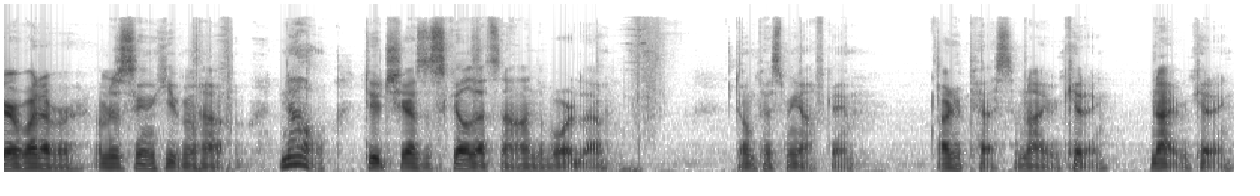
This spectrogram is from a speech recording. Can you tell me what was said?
Sure, whatever. I'm just gonna keep him out. No! Dude, she has a skill that's not on the board, though. Don't piss me off, game. I get pissed. I'm not even kidding. Not even kidding.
